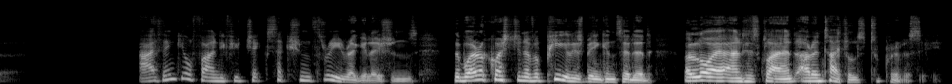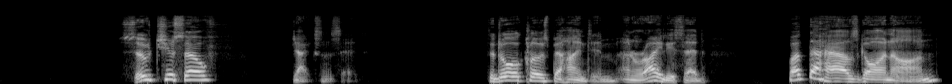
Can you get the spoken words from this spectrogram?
sir. I think you'll find if you check Section 3 regulations that where a question of appeal is being considered, a lawyer and his client are entitled to privacy. Suit yourself, Jackson said. The door closed behind him, and Riley said, What the hell's going on?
